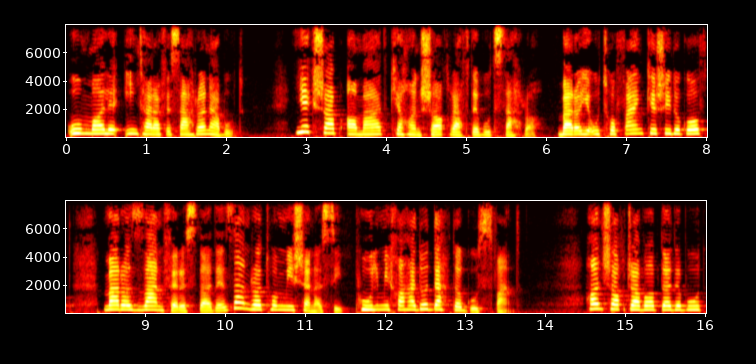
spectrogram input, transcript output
او مال این طرف صحرا نبود. یک شب آمد که هانشاق رفته بود صحرا. برای او تفنگ کشید و گفت مرا زن فرستاده زن را تو می‌شناسی پول می‌خواهد و ده تا گوسفند. هانشاق جواب داده بود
